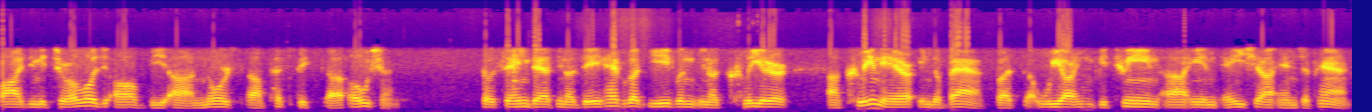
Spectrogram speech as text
by the meteorology of the uh, North uh, Pacific uh, Ocean. So saying that you know they have got even you know clear uh, clean air in the back, but we are in between uh, in Asia and Japan.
